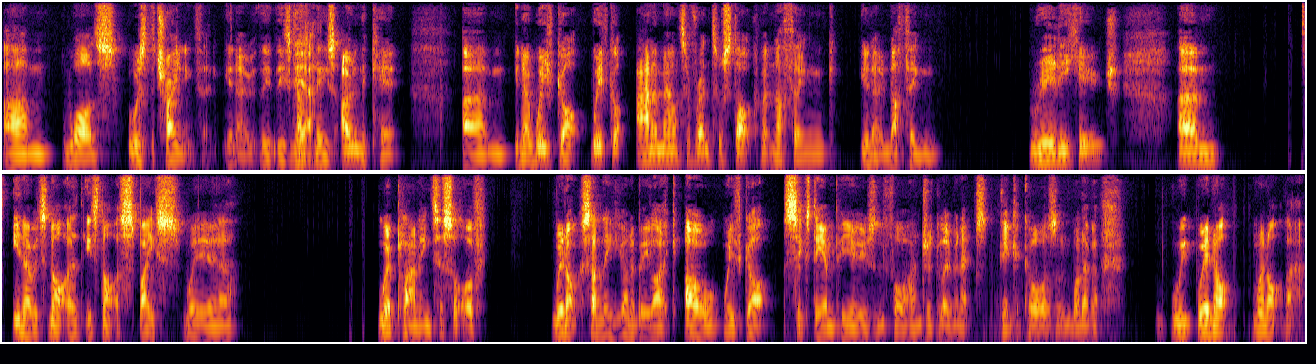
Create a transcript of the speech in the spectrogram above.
um, was was the training thing. You know, th- these Yeah. companies own the kit. Um, you know, we've got we've got an amount of rental stock, but nothing. You know, nothing really huge. Um, you know, it's not a it's not a space where we're planning to sort of we're not suddenly going to be like, oh, we've got 60 MPUs and 400 Luminex gigacores and whatever. We we're not we're not that.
